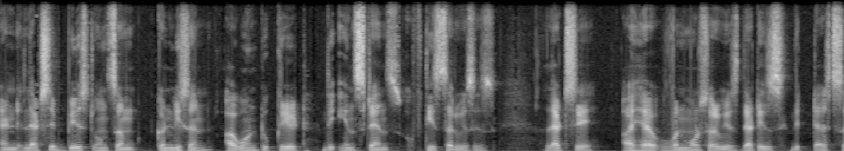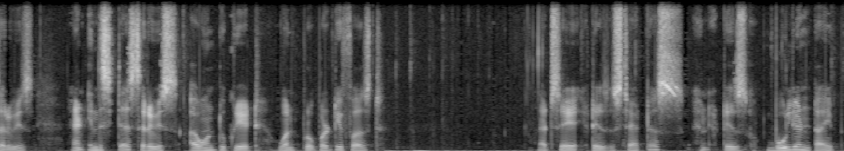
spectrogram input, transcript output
And let's say based on some condition I want to create the instance of these services. Let's say I have one more service that is the test service. And in this test service I want to create one property first. Let's say it is status and it is boolean type.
